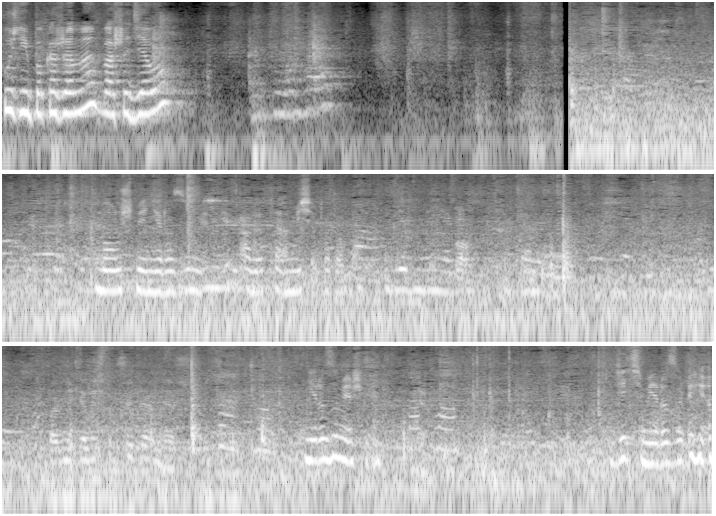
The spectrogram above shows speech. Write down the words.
Później pokażemy wasze dzieło. Mąż mnie nie rozumie, ale ten mi się podoba. Biedny nie wiem. Pewnie kiedyś tu przyjdziemy jeszcze. Nie rozumiesz mnie. Dzieci mnie rozumieją.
